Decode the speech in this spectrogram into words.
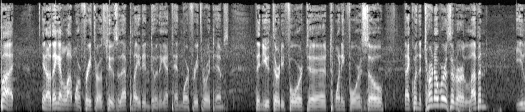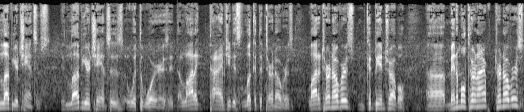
but you know they got a lot more free throws too. So that played into it. They got ten more free throw attempts than you, thirty-four to twenty-four. So like when the turnovers are eleven, you love your chances. You love your chances with the Warriors. It, a lot of times you just look at the turnovers. A lot of turnovers could be in trouble. Uh, minimal turn- turnovers,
